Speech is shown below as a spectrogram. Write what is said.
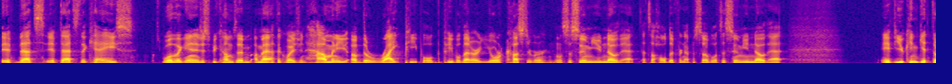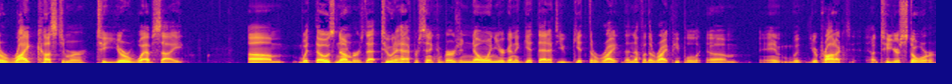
if that's if that's the case, well, again, it just becomes a, a, math equation. How many of the right people, the people that are your customer, let's assume you know that. That's a whole different episode. Let's assume you know that if you can get the right customer to your website um, with those numbers, that two and a half percent conversion, knowing you're going to get that if you get the right enough of the right people um, in, with your product uh, to your store,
